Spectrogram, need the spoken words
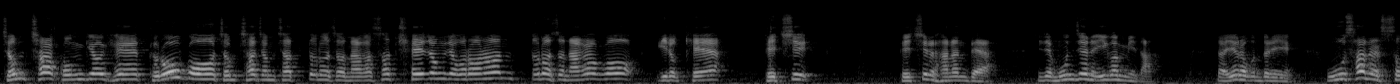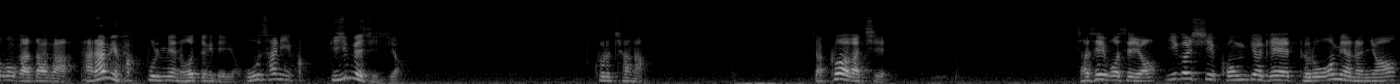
점차 공격에 들어오고 점차 점차 떨어져 나가서 최종적으로는 떨어져 나가고 이렇게 배치 배치를 하는데 이제 문제는 이겁니다. 자, 여러분들이 우산을 쓰고 가다가 바람이 확 불면 어떻게 돼요? 우산이 확 뒤집어지죠. 그렇잖아. 자, 그와 같이 자세히 보세요. 이것이 공격에 들어오면은요,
